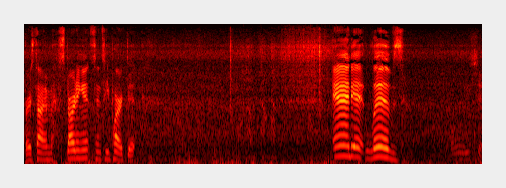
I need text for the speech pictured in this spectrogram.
First time starting it since he parked it. And it lives. Holy shit.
